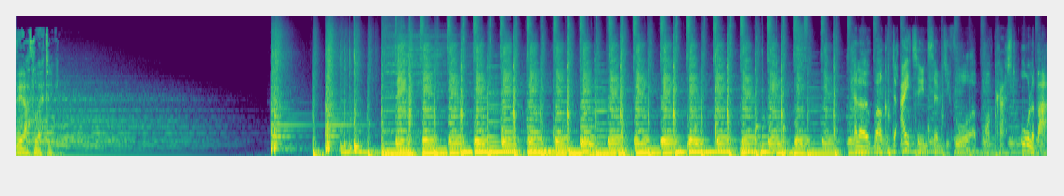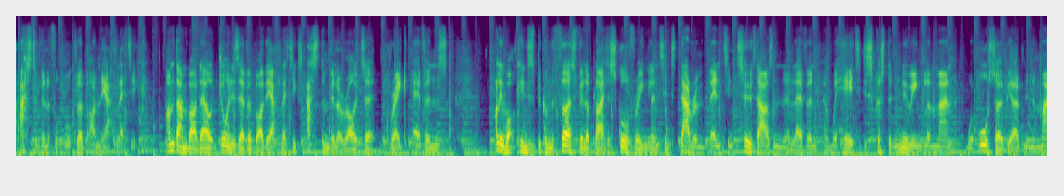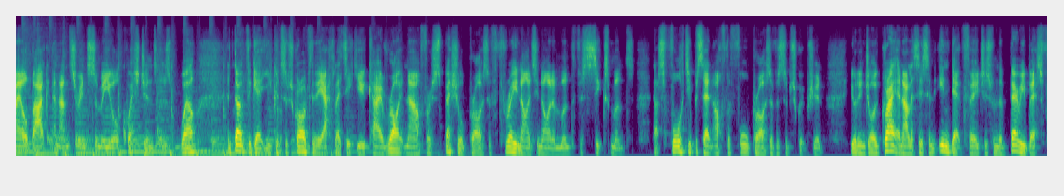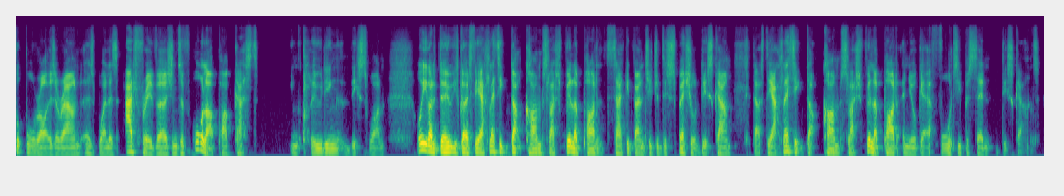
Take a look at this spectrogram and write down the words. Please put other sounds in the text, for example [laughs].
The Athletic. Hello, welcome to 1874, a podcast all about Aston Villa Football Club on The Athletic. I'm Dan Bardell, joined as ever by The Athletic's Aston Villa writer, Greg Evans. Ollie Watkins has become the first Villa player to score for England since Darren Bent in 2011, and we're here to discuss the New England man. We'll also be opening the mailbag and answering some of your questions as well. And don't forget, you can subscribe to The Athletic UK right now for a special price of $3.99 a month for six months. That's 40% off the full price of a subscription. You'll enjoy great analysis and in depth features from the very best football writers around, as well as ad free versions of all our podcasts including this one. All you got to do is go to theathletic.com slash villapod to take advantage of this special discount. That's theathletic.com slash villapod and you'll get a 40% discount.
